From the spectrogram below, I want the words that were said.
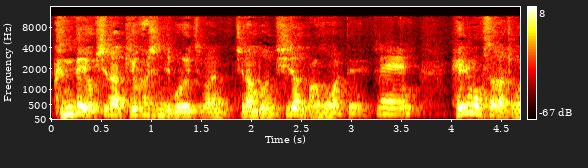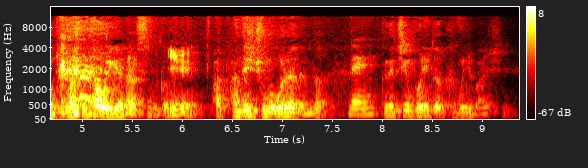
근데 역시나 기억하시는지 모르겠지만 지난번 시전 방송할 때 제가 네. 또 헤일 목사가 정말 좋다고 얘기하지 않았습니까? 예. 바- 반드시 주목을 해야 된다. 네. 근데 지금 보니까 그분이 맞으십니다.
